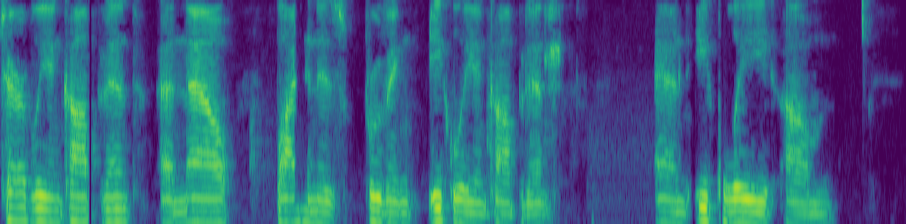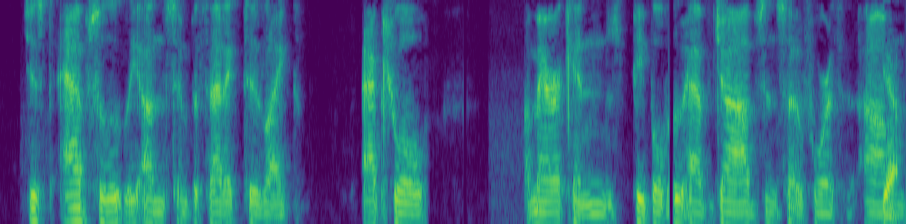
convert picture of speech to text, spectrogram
terribly incompetent, and now Biden is proving equally incompetent and equally um, just absolutely unsympathetic to like actual Americans, people who have jobs and so forth. Um, Yeah.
